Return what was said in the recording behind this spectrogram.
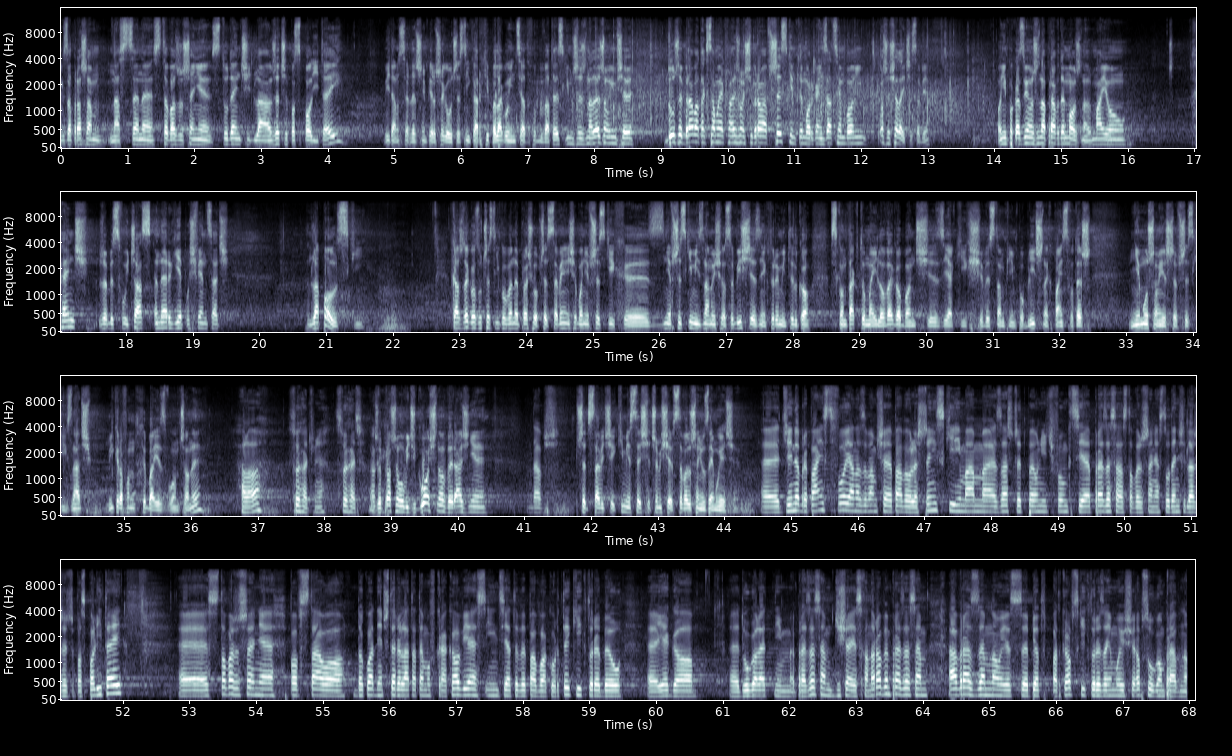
Zapraszam na scenę Stowarzyszenie Studenci dla Rzeczypospolitej. Witam serdecznie pierwszego uczestnika Archipelagu Inicjatyw Obywatelskich. Myślę, że należą im się duże brawa, tak samo jak należą się brawa wszystkim tym organizacjom, bo oni, proszę siadajcie sobie, oni pokazują, że naprawdę można, mają chęć, żeby swój czas, energię poświęcać dla Polski. Każdego z uczestników będę prosił o przedstawienie się, bo nie, wszystkich, y, z nie wszystkimi znamy się osobiście, z niektórymi tylko z kontaktu mailowego bądź z jakichś wystąpień publicznych. Państwo też nie muszą jeszcze wszystkich znać. Mikrofon chyba jest włączony. Halo? Słychać mnie? Słychać. Także Okej. proszę mówić głośno, wyraźnie, Dobrze. przedstawić się, kim jesteście, czym się w stowarzyszeniu zajmujecie. E, Dzień dobry Państwu. Ja nazywam się Paweł Leszczyński i mam e, zaszczyt pełnić funkcję prezesa Stowarzyszenia Studenci dla Rzeczypospolitej. E, Stowarzyszenie powstało dokładnie 4 lata temu w Krakowie z inicjatywy Pawła Kurtyki, który był e, jego e, długoletnim prezesem. Dzisiaj jest honorowym prezesem, a wraz ze mną jest Piotr Patkowski, który zajmuje się obsługą prawną.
